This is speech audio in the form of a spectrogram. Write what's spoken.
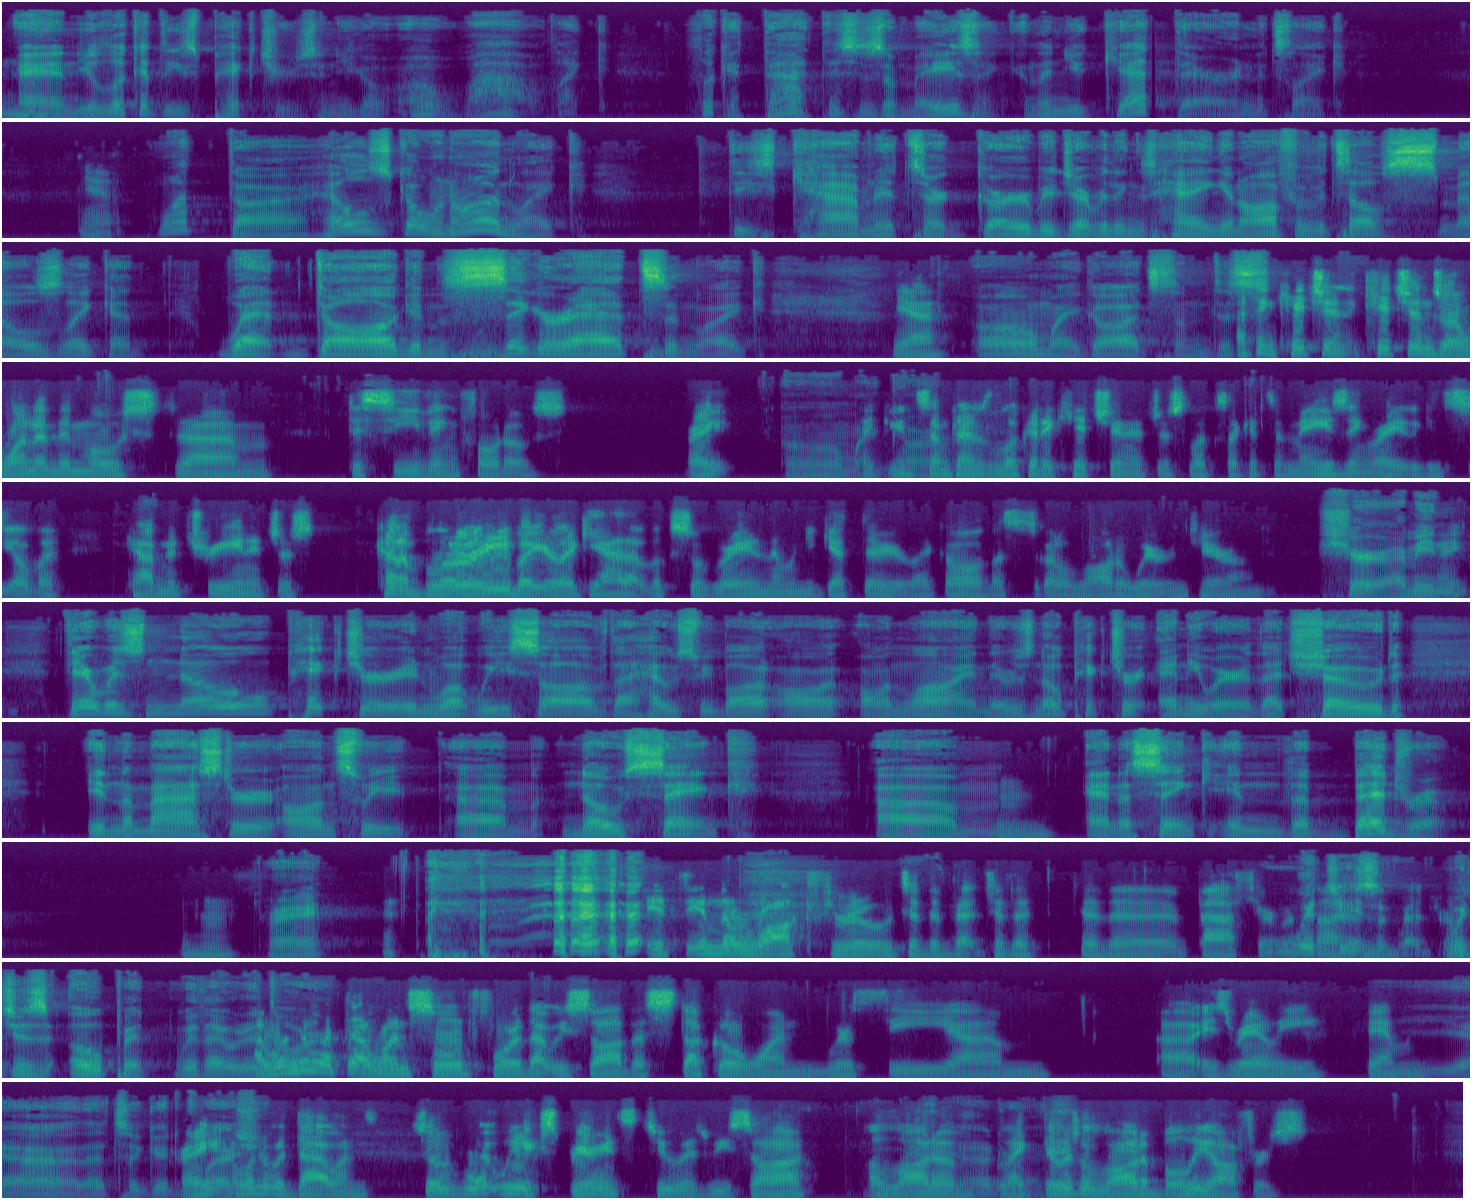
Mhm. And you look at these pictures and you go, "Oh wow! Like, look at that! This is amazing." And then you get there and it's like, Yeah. what the hell's going on? Like, these cabinets are garbage. Everything's hanging off of itself. Smells like a wet dog and cigarettes and like, Yeah, oh my god! Some dis- I think kitchen kitchens are one of the most um, deceiving photos, right? Oh my god. like you can god! sometimes look at a kitchen, it just looks like it's amazing, right? You can see all the cabinetry and it just kind of blurry, but you're like, yeah, that looks so great. And then when you get there, you're like, oh, this has got a lot of wear and tear on it. Sure. I mean, Right? there was no picture in what we saw of the house we bought o- online. There was no picture anywhere that showed in the master ensuite um, no sink um, Mm, and a sink in the bedroom, mhm. right? It's in the walkthrough to the be- to the to the bathroom. It's which is in the bedroom. which is open without a I door. wonder what that one sold for that we saw the stucco one with the um, uh, Israeli family, yeah, that's a good right? question. I wonder what that one. So what we experienced too is we saw a lot of like there was a lot of bully offers.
